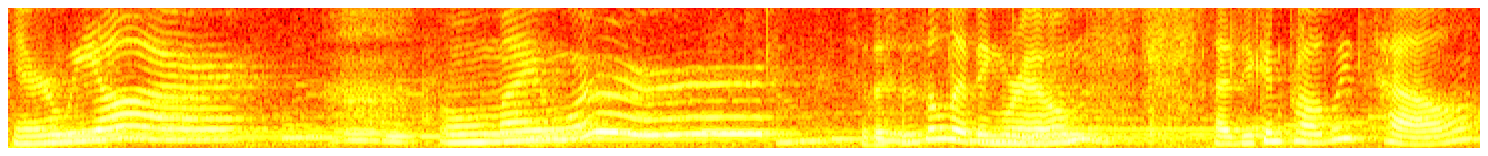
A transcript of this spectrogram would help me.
Here we are. Oh my word. So this is the living room, as you can probably tell.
